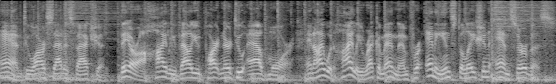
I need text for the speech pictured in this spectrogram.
and to our satisfaction. They are a highly valued partner to Avmor, and I would highly recommend them for any installation and service.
